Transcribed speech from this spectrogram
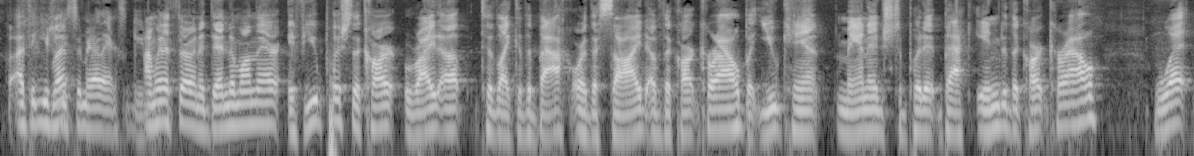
I think you should be summarily executed. I'm going to throw an addendum on there. If you push the cart right up to like the back or the side of the cart corral, but you can't manage to put it back into the cart corral, what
